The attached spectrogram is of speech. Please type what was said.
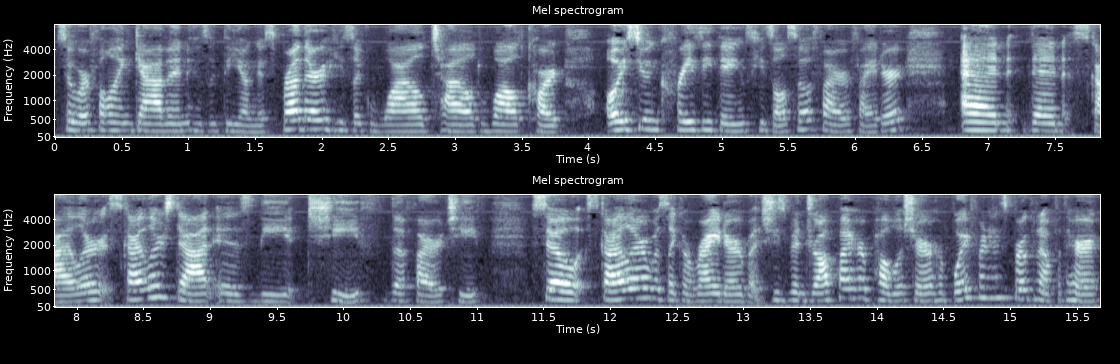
So we're following Gavin, who's like the youngest brother. He's like wild child, wild card, always doing crazy things. He's also a firefighter. And then Skylar. Skylar's dad is the chief, the fire chief. So Skylar was like a writer, but she's been dropped by her publisher. Her boyfriend has broken up with her.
